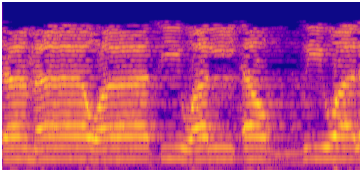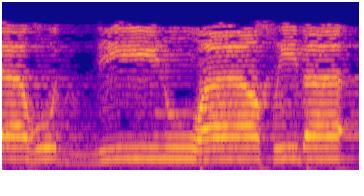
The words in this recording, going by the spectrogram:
السماوات والأرض وله الدين واصبا.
